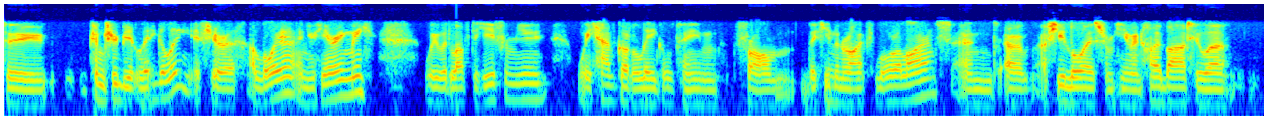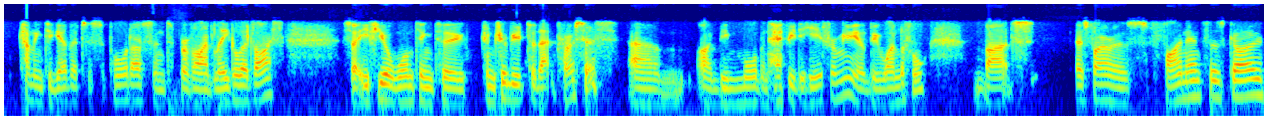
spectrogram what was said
to contribute legally, if you're a lawyer and you're hearing me, we would love to hear from you. We have got a legal team from the Human Rights Law Alliance and uh, a few lawyers from here in Hobart who are coming together to support us and to provide legal advice. So if you're wanting to contribute to that process, um, I'd be more than happy to hear from you. It'd be wonderful. But as far as finances go,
